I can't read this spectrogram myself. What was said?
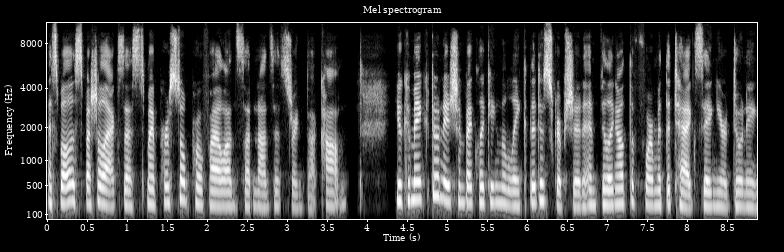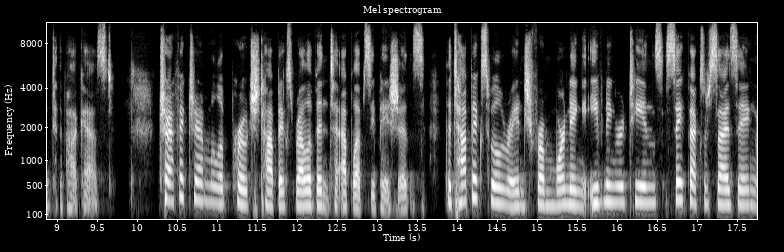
as well as special access to my personal profile on suddenonsetstrength.com. You can make a donation by clicking the link in the description and filling out the form with the tag saying you're donating to the podcast. Traffic Jam will approach topics relevant to epilepsy patients. The topics will range from morning evening routines, safe exercising,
